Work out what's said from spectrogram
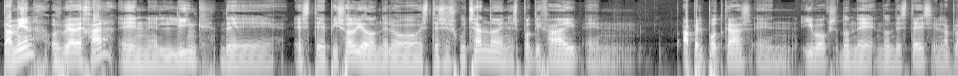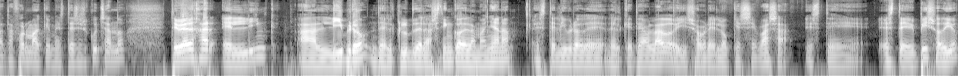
También os voy a dejar en el link de este episodio donde lo estés escuchando, en Spotify, en Apple Podcast, en Evox, donde, donde estés, en la plataforma que me estés escuchando, te voy a dejar el link al libro del Club de las 5 de la mañana, este libro de, del que te he hablado y sobre lo que se basa este, este episodio.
